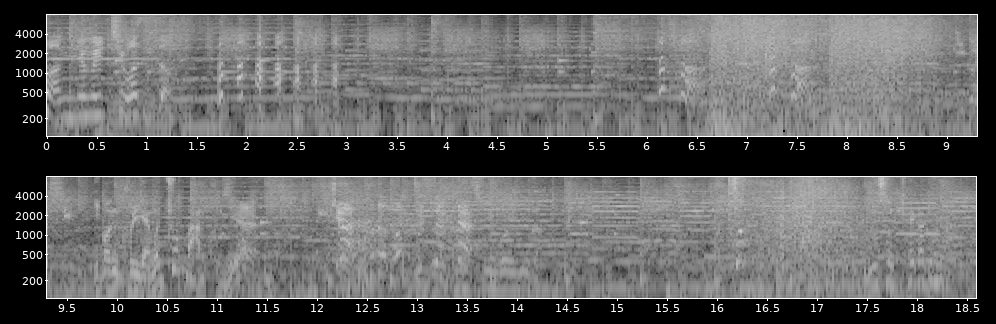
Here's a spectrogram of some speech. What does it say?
광명을 주었어 이것이 이번 군량은 좀 많군요. 자, 자 누구도 멈출 수 없다 실모입니다 우선 퇴각입니다.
